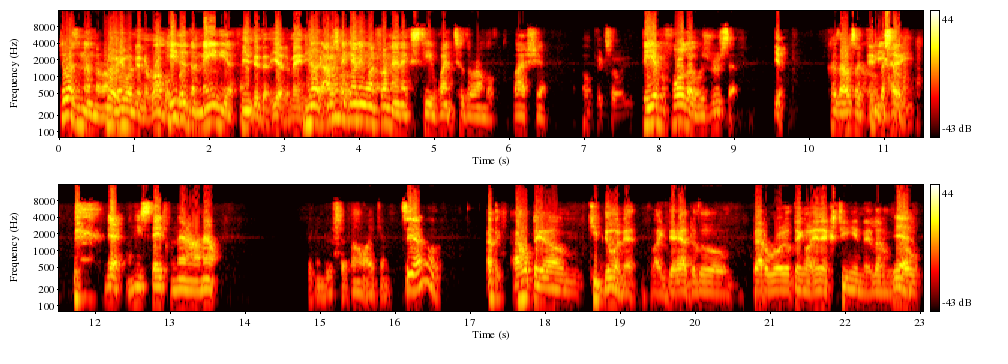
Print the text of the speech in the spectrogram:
He wasn't in the Rumble. No, he wasn't in the Rumble. He did the Mania thing. He did that. Yeah, the Mania. No, event. I don't think anyone thinking from NXT went to the Rumble last year. I don't think so. The year before though was Rusev. Yeah. Because I was like, who And the he hell? stayed. Yeah, and he stayed from there on out. Freaking Rusev, I don't like him. See, I don't. I think I hope they um keep doing that. Like they have the little battle royal thing on NXT, and they let them Yeah. go.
